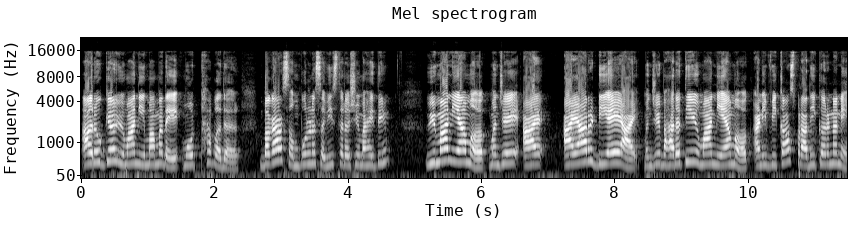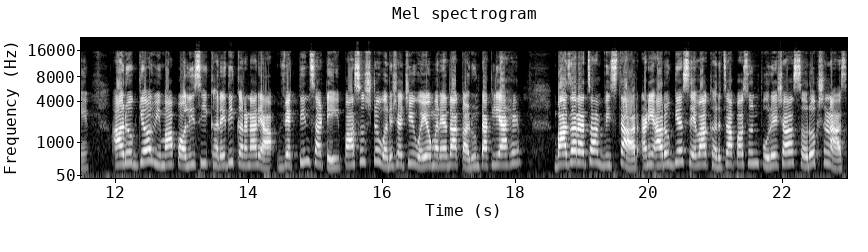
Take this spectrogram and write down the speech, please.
आरोग्य विमा नियमामध्ये मोठा बदल. बघा संपूर्ण सविस्तर अशी माहिती. विमा नियामक म्हणजे I I R D A I म्हणजे भारतीय विमा नियामक आणि विकास प्राधिकरणाने आरोग्य विमा पॉलिसी खरेदी करणाऱ्या व्यक्तींसाठी पासष्ट वर्षाची वयोमर्यादा काढून टाकली आहे. बाजाराचा विस्तार आणि आरोग्य सेवा खर्चापासून पुरेशा संरक्षणास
